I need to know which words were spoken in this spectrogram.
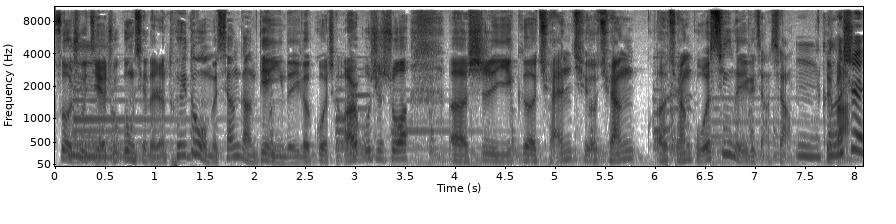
做出杰出贡献的人，推动我们香港电影的一个过程，而不是说，呃，是一个全球全呃全国性的一个奖项。嗯，可能是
